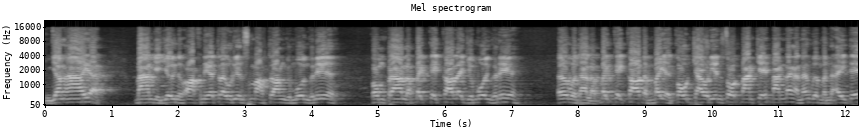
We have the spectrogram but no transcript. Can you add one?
អញ្ចឹងហើយបានជាយើងទាំងអស់គ្នាត្រូវរៀនស្មោះត្រង់ជាមួយគ្នាកុំប្រើល្បិចកិច្ចកលឲ្យជាមួយគ្នាអឺបើថាល្បិចកិច្ចកលដើម្បីឲ្យកូនចៅរៀនសូត្របានចេះបានដឹងអាហ្នឹងវាមិនអីទេ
